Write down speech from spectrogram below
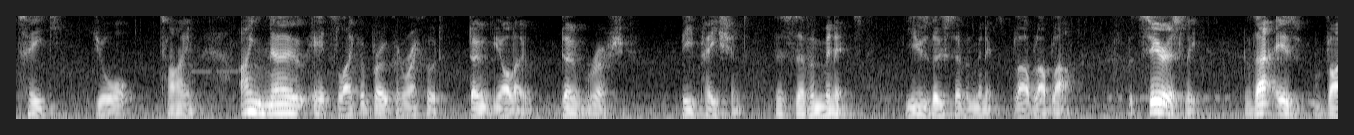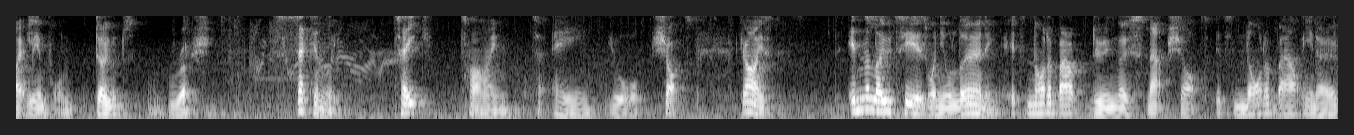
Take your time. I know it's like a broken record. Don't YOLO. Don't rush be patient. There's seven minutes. Use those seven minutes, blah, blah, blah. But seriously, that is vitally important. Don't rush. Secondly, take time to aim your shots. Guys, in the low tiers when you're learning, it's not about doing those snapshots. It's not about, you know,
